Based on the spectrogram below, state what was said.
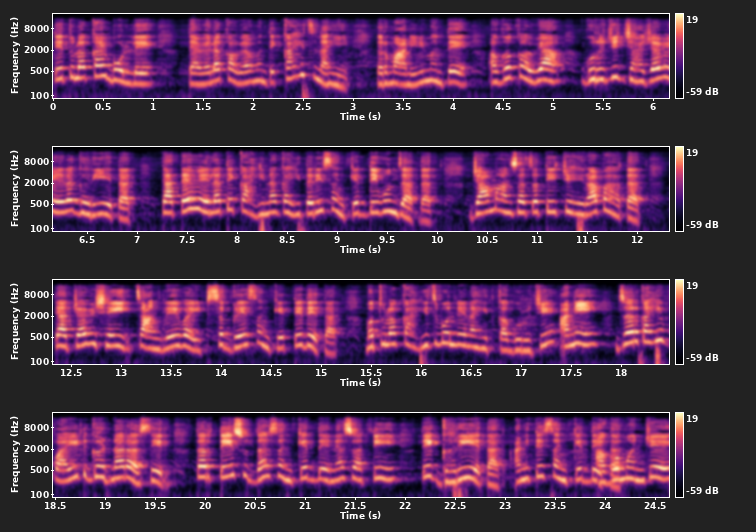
ते तुला काय बोलले? त्यावेळेला काव्या म्हणते काहीच नाही. तर मानिनी म्हणते अगं काव्या गुरुजी ज्या ज्या वेळेला घरी येतात त्या त्या वेळेला ते काही ना काहीतरी संकेत देऊन जातात. ज्या माणसाचा ते चेहरा पाहतात त्याच्याविषयी चांगले वाईट सगळे संकेत ते देतात. मग तुला काहीच बोलले नाहीत का गुरुजी? आणि जर काही वाईट घडणार असेल तर ते सुद्धा संकेत देण्यासाठी ते घरी येतात आणि ते संकेत देतात. अगं म्हणजे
